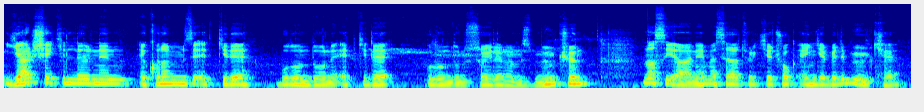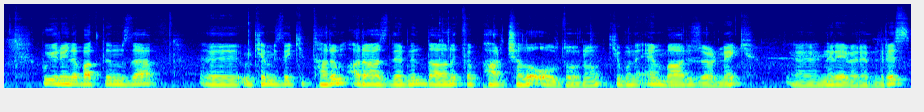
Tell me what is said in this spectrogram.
yer şekillerinin ekonomimize etkili bulunduğunu, etkide bulunduğunu söylememiz mümkün. Nasıl yani? Mesela Türkiye çok engebeli bir ülke. Bu yönüyle baktığımızda e, ülkemizdeki tarım arazilerinin dağınık ve parçalı olduğunu ki bunu en bariz örnek e, nereye verebiliriz?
